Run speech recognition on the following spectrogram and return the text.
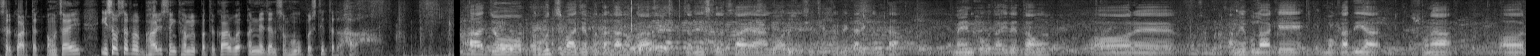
सरकार तक पहुँचाए। इस अवसर पर भारी संख्या में पत्रकार व अन्य जनसमूह उपस्थित रहा। आज जो प्रबुद्ध समाज है पत्रकारों का, जर्नलिस्ट क्लब का यहाँ लोहारू जैसे क्षेत्र में कार्यक्रम था, मैं इनको बधाई देता हूँ। और हमें बुला के मौका दिया, सुना और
